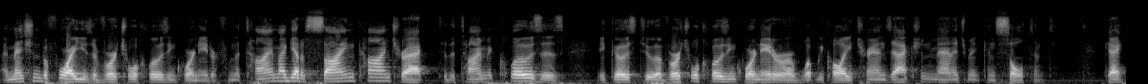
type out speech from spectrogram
I mentioned before I use a virtual closing coordinator. From the time I get a signed contract to the time it closes, it goes to a virtual closing coordinator or what we call a transaction management consultant. Okay?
